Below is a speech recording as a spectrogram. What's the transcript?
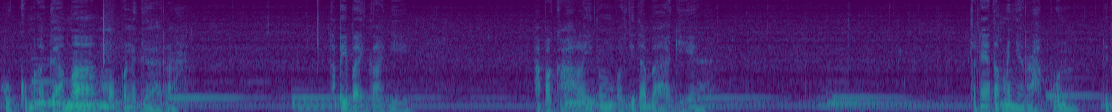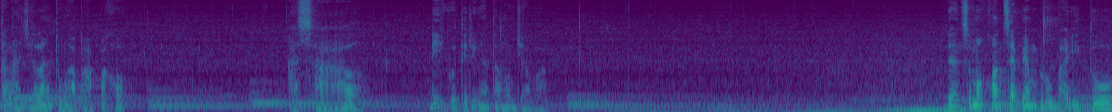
hukum agama maupun negara. Tapi balik lagi, apakah hal itu membuat kita bahagia? Ternyata menyerah pun di tengah jalan itu nggak apa-apa kok. Asal diikuti dengan tanggung jawab. Dan semua konsep yang berubah itu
